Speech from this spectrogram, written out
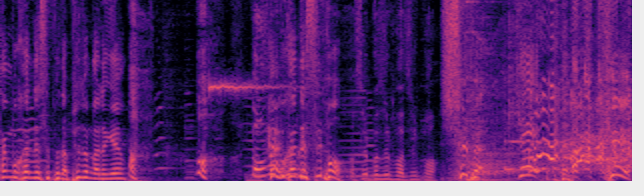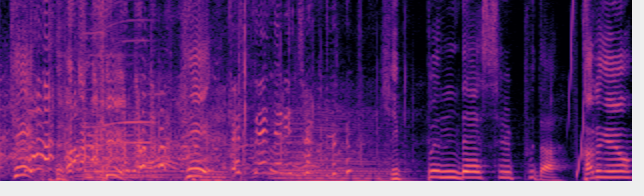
행복한데 슬프다. 표정 가능해요? 너무 행복한데 슬퍼. 어, 슬퍼 슬퍼 슬퍼. 실패. 키. 키. 키. 키. SNL인 줄. 기쁜데 슬프다. 가능해요?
